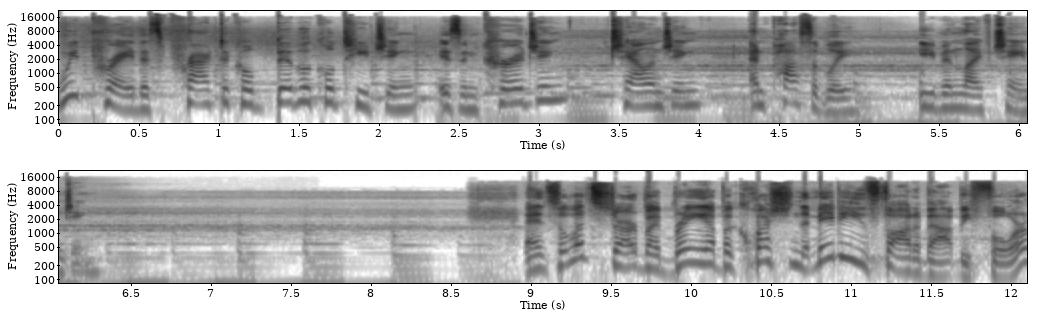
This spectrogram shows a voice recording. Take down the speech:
We pray this practical biblical teaching is encouraging, challenging, and possibly even life changing. And so let's start by bringing up a question that maybe you've thought about before.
